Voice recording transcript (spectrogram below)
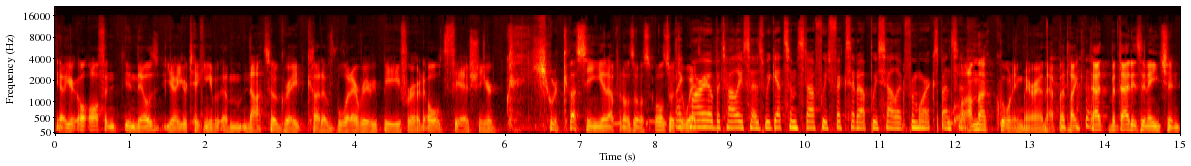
You know, you're often in those. You know, you're taking a, a not so great cut of whatever it be for an old fish, and you're you're gussying it up in all, all, all sorts Like of ways. Mario Batali says, we get some stuff, we fix it up, we sell it for more expensive. Well, I'm not quoting Mary on that, but like that, but that is an ancient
